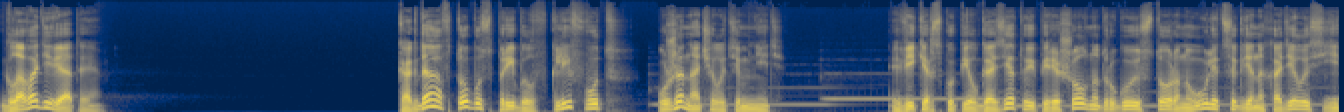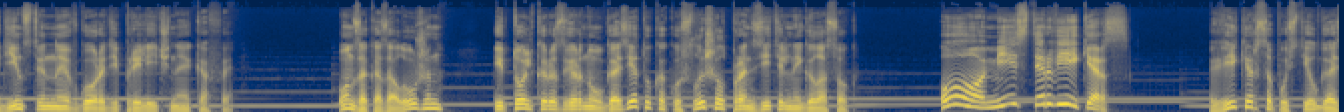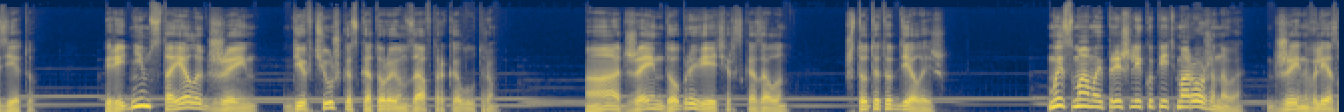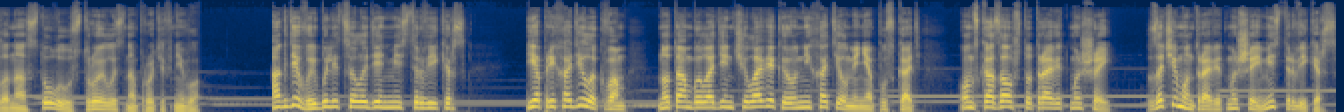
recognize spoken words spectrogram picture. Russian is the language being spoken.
Глава 9 Когда автобус прибыл в Клиффвуд, уже начало темнеть. Викерс купил газету и перешел на другую сторону улицы, где находилось единственное в городе приличное кафе. Он заказал ужин и только развернул газету, как услышал пронзительный голосок. «О, мистер Викерс!» Викерс опустил газету. Перед ним стояла Джейн, девчушка, с которой он завтракал утром. «А, Джейн, добрый вечер», — сказал он. «Что ты тут делаешь?» «Мы с мамой пришли купить мороженого». Джейн влезла на стул и устроилась напротив него. «А где вы были целый день, мистер Викерс?» «Я приходила к вам, но там был один человек, и он не хотел меня пускать. Он сказал, что травит мышей. Зачем он травит мышей, мистер Викерс?»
